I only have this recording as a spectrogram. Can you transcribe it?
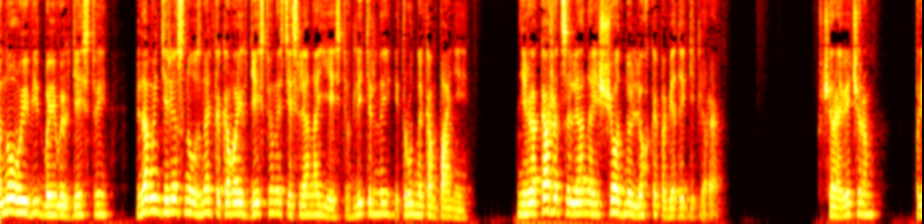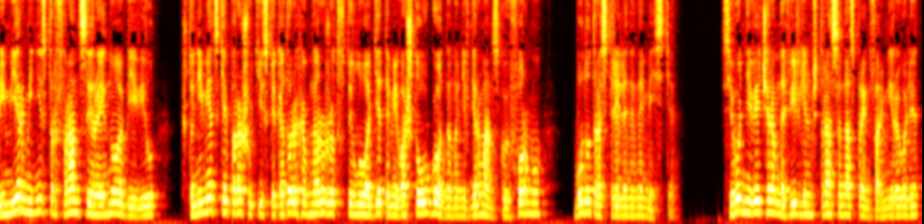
новый вид боевых действий, и нам интересно узнать, какова их действенность, если она есть, в длительной и трудной кампании. Не окажется ли она еще одной легкой победой Гитлера? Вчера вечером Премьер-министр Франции Рейно объявил, что немецкие парашютисты, которых обнаружат в тылу одетыми во что угодно, но не в германскую форму, будут расстреляны на месте. Сегодня вечером на Вильгельмштрассе нас проинформировали,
